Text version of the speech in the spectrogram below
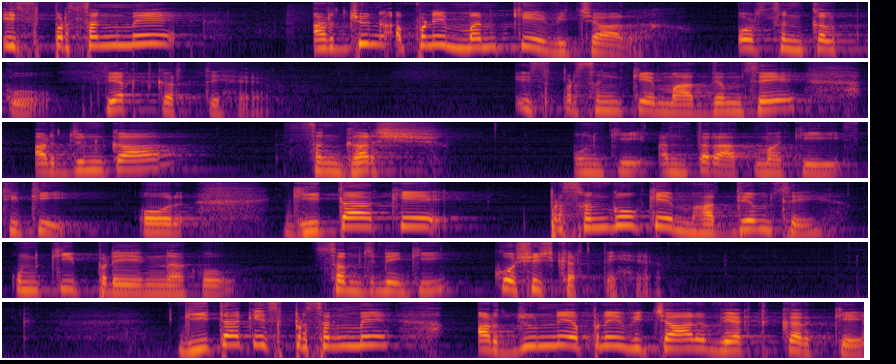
इस प्रसंग में अर्जुन अपने मन के विचार और संकल्प को व्यक्त करते हैं। इस प्रसंग के माध्यम से अर्जुन का संघर्ष, उनकी अंतरात्मा की स्थिति और गीता के प्रसंगों के माध्यम से उनकी प्रेरणा को समझने की कोशिश करते हैं। गीता के इस प्रसंग में अर्जुन ने अपने विचार व्यक्त करके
